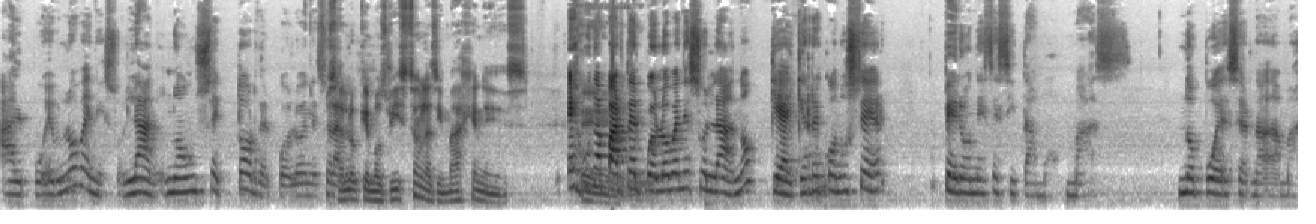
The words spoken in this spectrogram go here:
al pueblo venezolano, no a un sector del pueblo venezolano. O sea, lo que hemos visto en las imágenes... Es una eh, parte del pueblo venezolano que hay que reconocer, pero necesitamos más no puede ser nada más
